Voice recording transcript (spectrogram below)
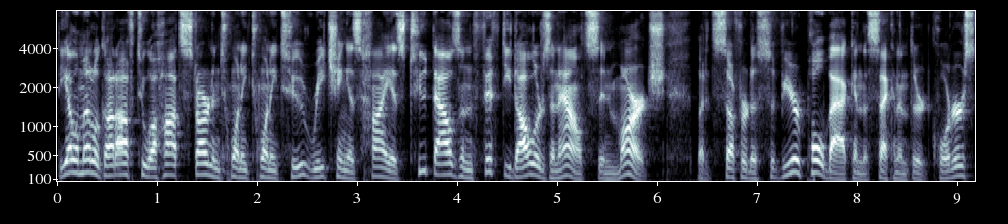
The yellow metal got off to a hot start in 2022, reaching as high as $2,050 an ounce in March, but it suffered a severe pullback in the second and third quarters.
